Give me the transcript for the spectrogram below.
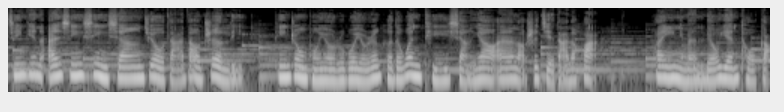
今天的安心信箱就答到这里。听众朋友，如果有任何的问题想要安安老师解答的话，欢迎你们留言投稿。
